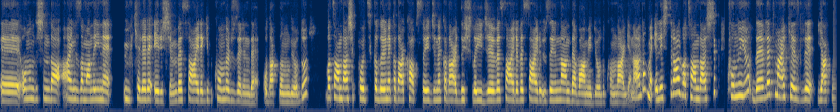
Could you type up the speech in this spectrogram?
e, onun dışında aynı zamanda yine ülkelere erişim vesaire gibi konular üzerinde odaklanılıyordu. Vatandaşlık politikaları ne kadar kapsayıcı, ne kadar dışlayıcı vesaire vesaire üzerinden devam ediyordu konular genelde ama eleştirel vatandaşlık konuyu devlet merkezli yaklaşım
